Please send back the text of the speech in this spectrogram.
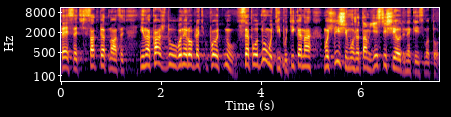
10, сад 15. І на кожну вони роблять по, ну, все по одному типу, тільки на мощніші, може там є ще один якийсь мотор.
